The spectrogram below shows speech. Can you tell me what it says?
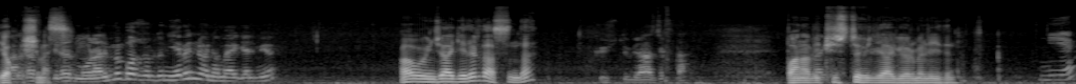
Yok Arkadaş, üşümez. Biraz moralim mi bozuldu? Niye benimle oynamaya gelmiyor? Ha oyuncağa gelirdi aslında. Küstü birazcık da. Bana bir küstü Hülya görmeliydin. Niye?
